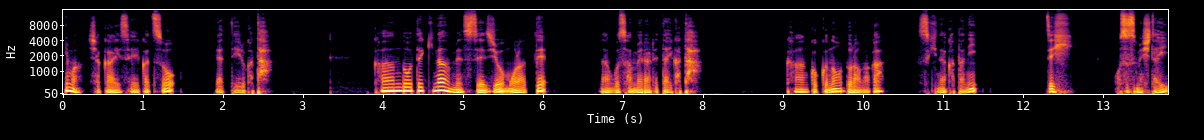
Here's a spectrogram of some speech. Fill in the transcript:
今社会生活をやっている方、感動的なメッセージをもらって慰められたい方、韓国のドラマが好きな方にぜひおすすめしたい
